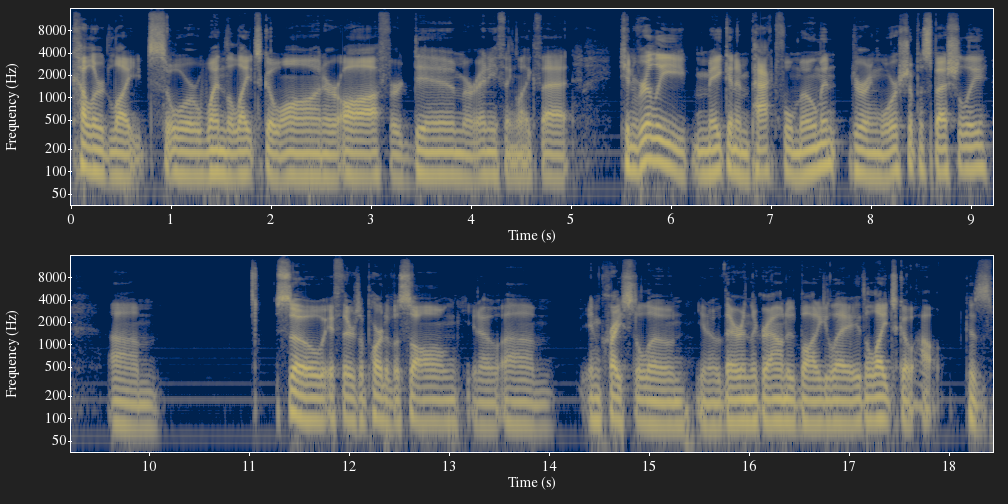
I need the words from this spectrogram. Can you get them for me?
colored lights or when the lights go on or off or dim or anything like that can really make an impactful moment during worship, especially. Um, so if there's a part of a song, you know, um, in Christ alone, you know, there in the ground his body lay, the lights go out because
